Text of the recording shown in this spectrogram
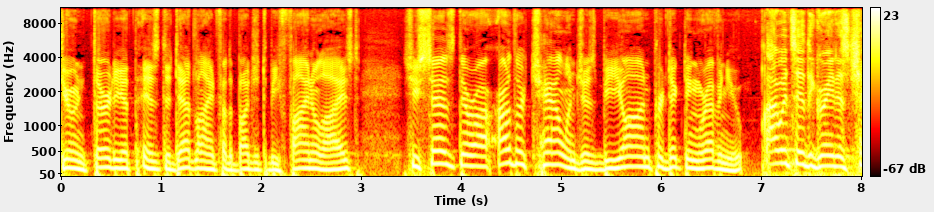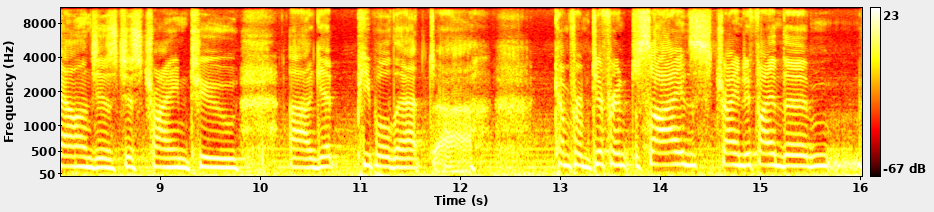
June 30th is the deadline for the budget to be finalized. She says there are other challenges beyond predicting revenue. I would say the greatest challenge is just trying to uh, get people that uh, come from different sides, trying to find the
